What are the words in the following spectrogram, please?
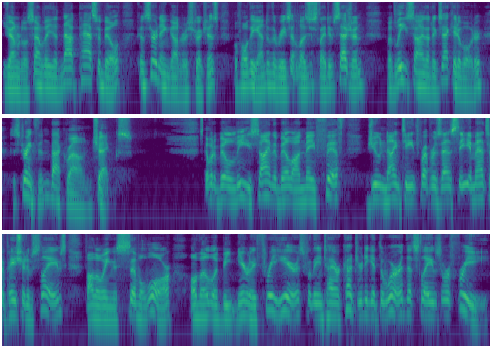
The General Assembly did not pass a bill concerning gun restrictions before the end of the recent legislative session, but Lee signed an executive order to strengthen background checks. Governor Bill Lee signed the bill on May 5th. June 19th represents the emancipation of slaves following the Civil War, although it would be nearly three years for the entire country to get the word that slaves were free.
